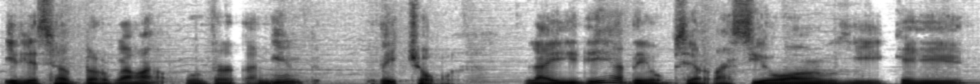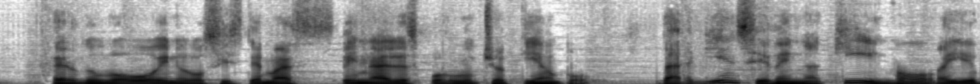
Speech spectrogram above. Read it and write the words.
y les otorgaban un tratamiento. De hecho, la idea de observación y que perduró en los sistemas penales por mucho tiempo, también se ven aquí, ¿no? Hay,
